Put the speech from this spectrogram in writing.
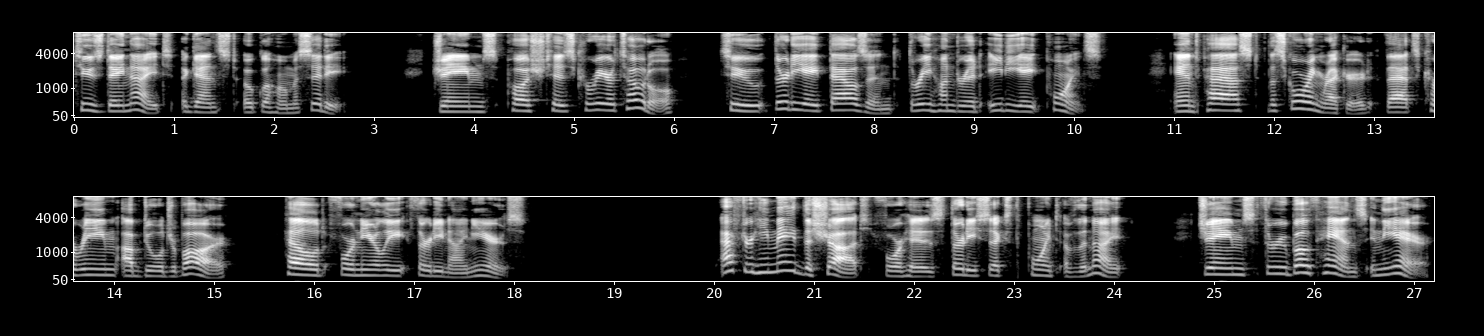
Tuesday night against Oklahoma City. James pushed his career total to 38,388 points and passed the scoring record that Kareem Abdul Jabbar held for nearly 39 years. After he made the shot for his 36th point of the night, James threw both hands in the air,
